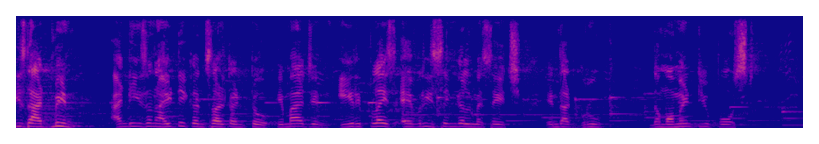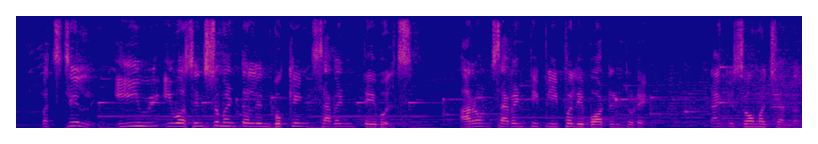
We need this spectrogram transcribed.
is the admin and is an I T consultant to imagine he replies every single message in that group the moment you post but still he, he was instrumental in booking seven tables around 70 people he bought in today ಥ್ಯಾಂಕ್ ಯು so ಮಚ್ Chandan.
